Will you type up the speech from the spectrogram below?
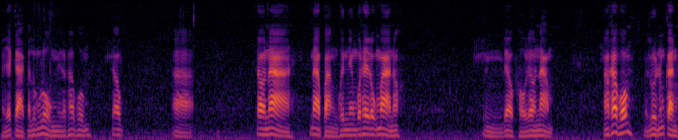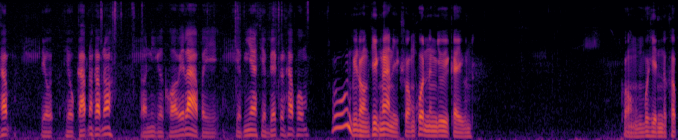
บรรยากาศก็โล่งๆนี่นะครับผมเจ้าอ่าเจ้าหน้าหน้าปังเพิ่นยังบ่ได้ลงมาเนาะเพิ่งแล้วเขาแล้วน้ำเอาครับผมรุ่นน้ำกันครับเดี๋ยวเที่ยวกลับนะครับเนาะตอนนี้ก็ขอเวลาไปเสียบเมียเสียบเบ็ดกันครับผมพี่น้องทีมงานอีกสองคนหนึ่งอยู่ไกลคุณกล่องบ่เห็นหรอกครับ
